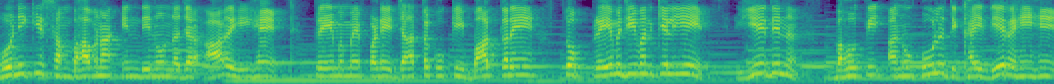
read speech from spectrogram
होने की संभावना इन दिनों नज़र आ रही है। प्रेम में पड़े जातकों की बात करें तो प्रेम जीवन के लिए ये दिन बहुत ही अनुकूल दिखाई दे रहे हैं।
